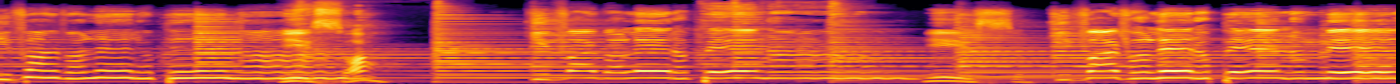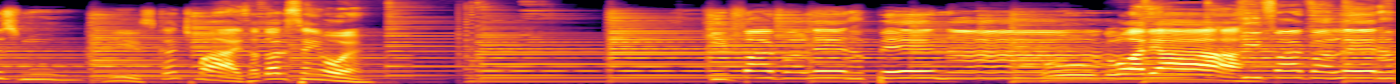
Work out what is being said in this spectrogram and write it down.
Que vai valer a pena. Isso, ó. Que vai valer a pena. Isso que vai valer a pena mesmo. Isso, cante mais, adore o Senhor. Que vai valer a pena. Oh, glória! Que vai valer a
